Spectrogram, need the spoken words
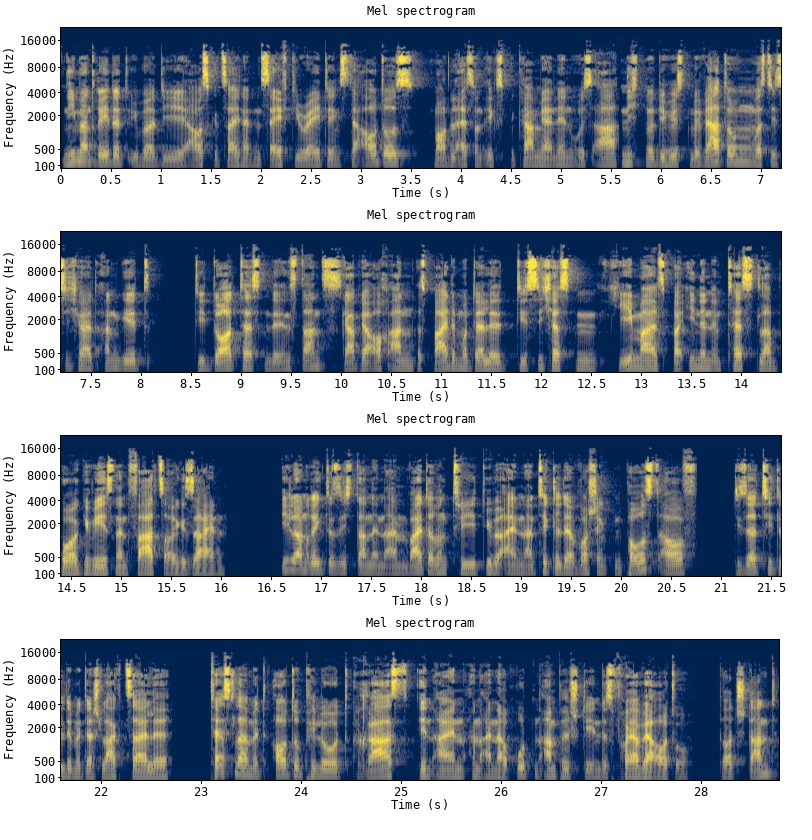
Niemand redet über die ausgezeichneten Safety Ratings der Autos. Model S und X bekamen ja in den USA nicht nur die höchsten Bewertungen, was die Sicherheit angeht. Die dort testende Instanz gab ja auch an, dass beide Modelle die sichersten jemals bei ihnen im Testlabor gewesenen Fahrzeuge seien. Elon regte sich dann in einem weiteren Tweet über einen Artikel der Washington Post auf. Dieser titelte mit der Schlagzeile Tesla mit Autopilot rast in ein an einer roten Ampel stehendes Feuerwehrauto. Dort stand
